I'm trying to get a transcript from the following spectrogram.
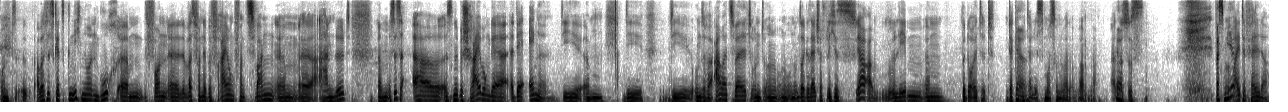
Und, äh, aber es ist jetzt nicht nur ein Buch, ähm, von, äh, was von der Befreiung von Zwang ähm, äh, handelt. Ähm, es, ist, äh, es ist eine Beschreibung der, der Enge, die, ähm, die, die unsere Arbeitswelt und, und, und unser gesellschaftliches ja, Leben ähm, bedeutet. Und der Kapitalismus. Ja. Und, ja. Also ja. es ist was mir, weite Felder.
